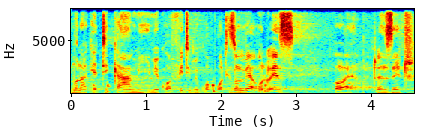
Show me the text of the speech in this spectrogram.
Bwana Keti Kami imekuwa fiti imekuwa poa. Tizo Mbea always. Oya twenzetu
